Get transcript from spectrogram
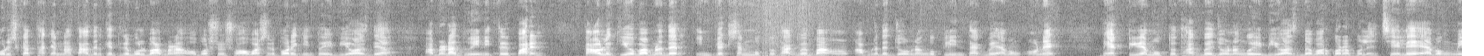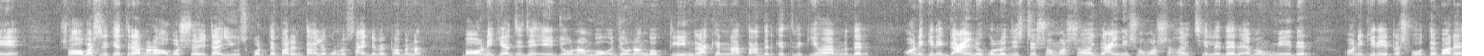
পরিষ্কার থাকেন না। তাদের ক্ষেত্রে বলব আপনারা অবশ্যই সহবাসের পরে কিন্তু এই বিওয়াস দেওয়া আপনারা ধুয়ে নিতে পারেন। তাহলে কী হবে আপনাদের? ইনফেকশন মুক্ত থাকবে বা আপনাদের যৌনাঙ্গ ক্লিন থাকবে এবং অনেক ব্যাকটেরিয়া মুক্ত থাকবে যৌনাঙ্গ এই ভিওয়াস ব্যবহার করার ফলে। ছেলে এবং মেয়ে সহবাসের ক্ষেত্রে আপনারা অবশ্যই এটা ইউজ করতে পারেন, তাহলে কোনো সাইড এফেক্ট হবে না। বা অনেকে আছে যে এই যৌনাঙ্গ যৌনাঙ্গ ক্লিন রাখেন না, তাদের ক্ষেত্রে কি হয় আপনাদের? অনেকেরই গাইনোকোলজিস্টের সমস্যা হয় গাইনি সমস্যা হয় ছেলেদের এবং মেয়েদের, অনেকেরই এটা হতে পারে।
